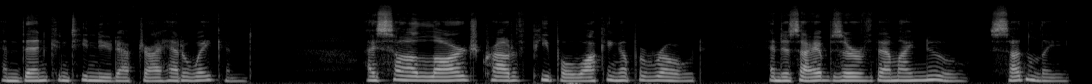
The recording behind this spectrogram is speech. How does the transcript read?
and then continued after I had awakened. I saw a large crowd of people walking up a road, and as I observed them, I knew, suddenly,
